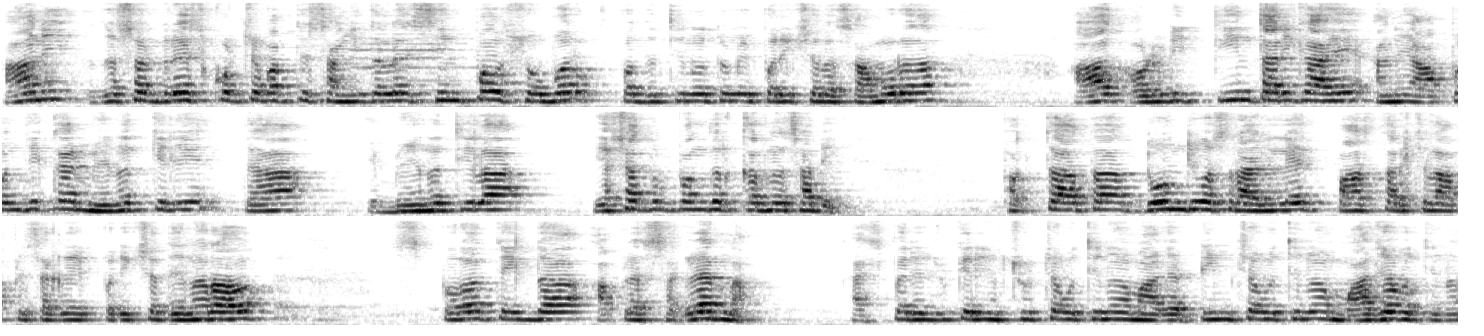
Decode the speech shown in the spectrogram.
आणि जसं ड्रेस कोडच्या बाबतीत सांगितलेलं आहे सिंपल सोबर पद्धतीनं तुम्ही परीक्षेला सामोरं जा. आज ऑलरेडी तीन तारीख आहे आणि आपण जे काय मेहनत केली आहे त्या मेहनतीला यशात रूपांतर करण्यासाठी फक्त आता दोन दिवस राहिलेले आहेत. पाच तारखेला आपली सगळे परीक्षा देणार आहोत. परत एकदा आपल्या सगळ्यांना ॲस्पर एज्युकेशन इन्स्टिट्यूटच्या वतीनं माझ्या टीमच्या वतीनं माझ्या वतीनं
